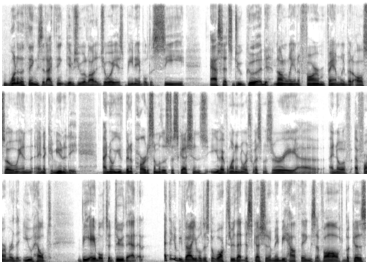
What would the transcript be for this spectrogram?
one of the things that I think gives you a lot of joy is being able to see assets do good, not only in a farm family, but also in, in a community. I know you've been a part of some of those discussions. You have one in Northwest Missouri. Uh, I know a, a farmer that you helped be able to do that. And I think it'd be valuable just to walk through that discussion of maybe how things evolved because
